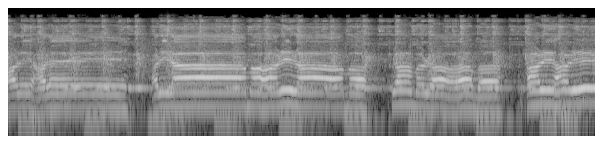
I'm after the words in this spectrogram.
హరే హరే హరి రామ హరి రామ రామ రామ హరే హరే.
